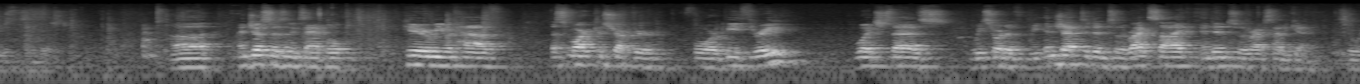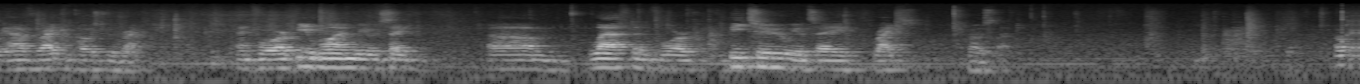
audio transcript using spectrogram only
just the simplest. Uh, and just as an example, here we would have a smart constructor for B3, which says we sort of, we inject it into the right side and into the right side again. So we have right composed with right. And for B1, we would say um, left, and for B2, we would say right composed left. Okay,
